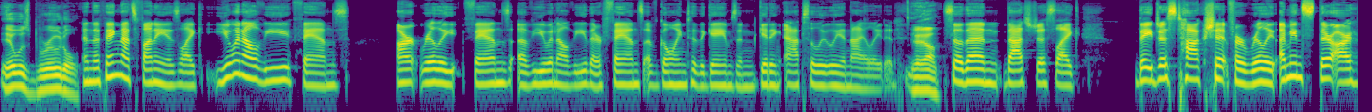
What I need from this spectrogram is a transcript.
it was brutal. And the thing that's funny is like UNLV fans aren't really fans of UNLV. They're fans of going to the games and getting absolutely annihilated. Yeah, So then that's just like they just talk shit for really. I mean, there are,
